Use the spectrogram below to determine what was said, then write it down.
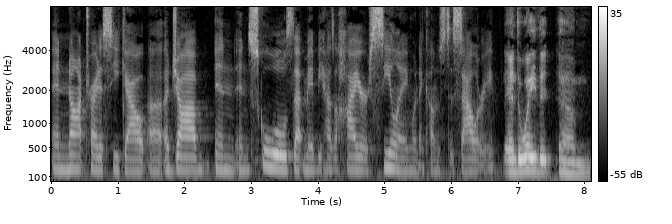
and not try to seek out uh, a job in, in schools that maybe has a higher ceiling when it comes to salary. And the way that um,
